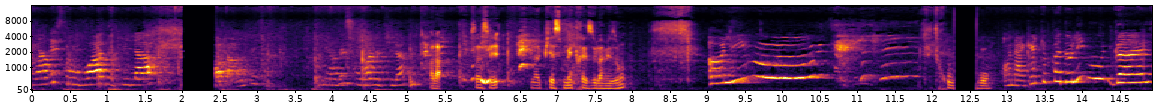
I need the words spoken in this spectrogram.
Regardez ce qu'on voit depuis là. On va pas montrer ça. Regardez ce qu'on voit depuis là. Voilà. Ça, c'est la pièce maîtresse de la maison. Hollywood C'est trop beau. On a quelques pas d'Hollywood, guys.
